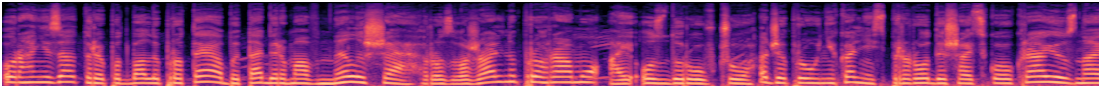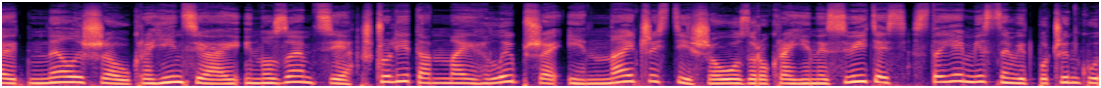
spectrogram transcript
Організатори подбали про те, аби табір мав не лише розважальну програму, а й оздоровчу. Адже про унікальність природи Шацького краю знають не лише українці, а й іноземці. Щоліта найглибше і найчистіше озеро країни Світязь стає місцем відпочинку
